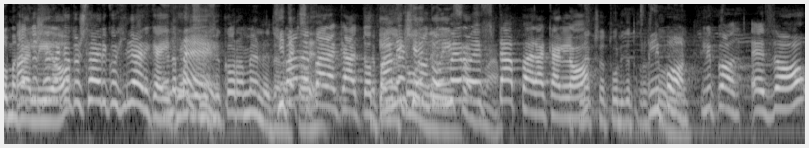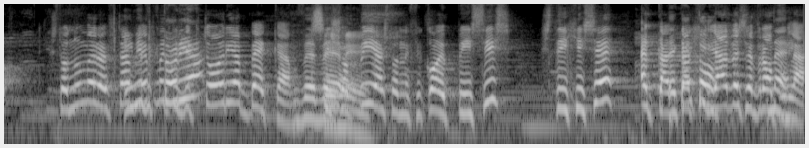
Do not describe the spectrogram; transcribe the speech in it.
το Πάντως μεγαλείο. ένα εκατοστάρικο χιλιάρικα είχε. Ένα έτσι. πανηγυρικό ραμμένο ήταν. Κοίταξε. Πάμε παρακάτω. Σε Πάμε παλαιό στο και το νούμερο ύφασμα. 7, παρακαλώ. Λέξω τούρ για το Χριστούγεννο. Λοιπόν, Λοιπόν, εδώ στο νούμερο 7 Είναι η βλέπουμε Βικτόρια. τη Βικτόρια; Μπέκαμ. Βέβαια. Της οποίας στο νηφικό επίσης στήχησε 100.000 ευρώ Ναι, πουλά.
